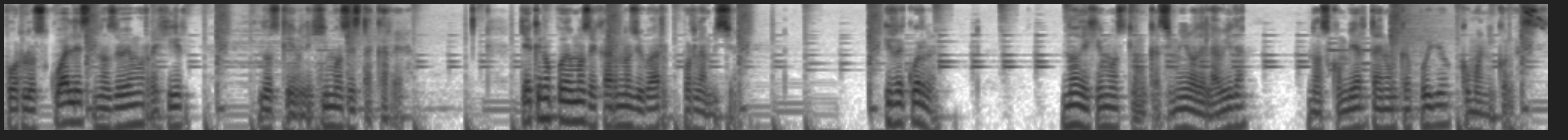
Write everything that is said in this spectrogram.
por los cuales nos debemos regir los que elegimos esta carrera, ya que no podemos dejarnos llevar por la ambición. Y recuerden, no dejemos que un Casimiro de la vida nos convierta en un capullo como Nicolás.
